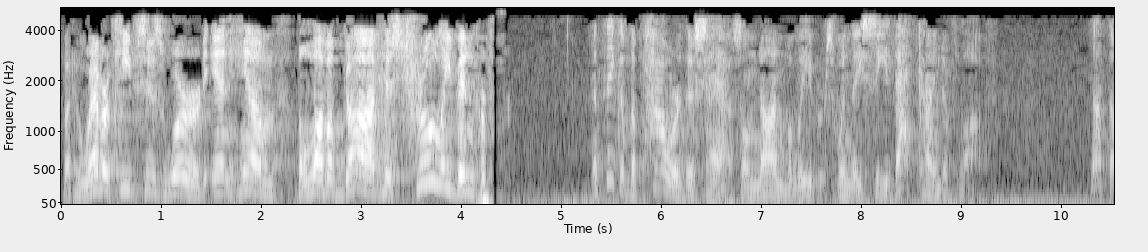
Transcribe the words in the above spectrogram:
But whoever keeps His word, in Him the love of God has truly been perfected. And think of the power this has on non believers when they see that kind of love. Not the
